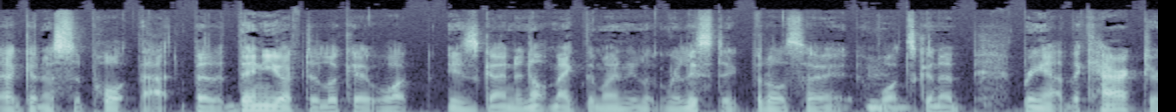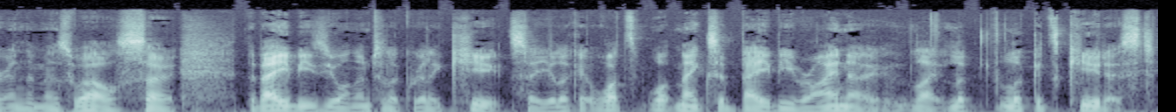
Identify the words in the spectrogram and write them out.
are going to support that. But then you have to look at what is going to not make them only look realistic, but also what's going to bring out the character in them as well. So the babies, you want them to look really cute. So you look at what's what makes a baby rhino like look look its cutest.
